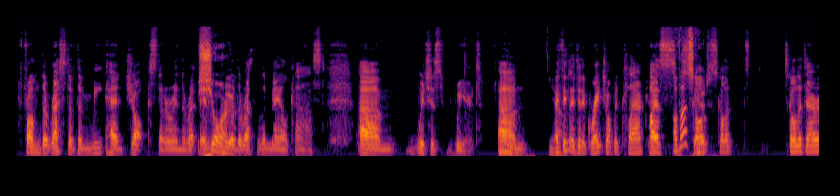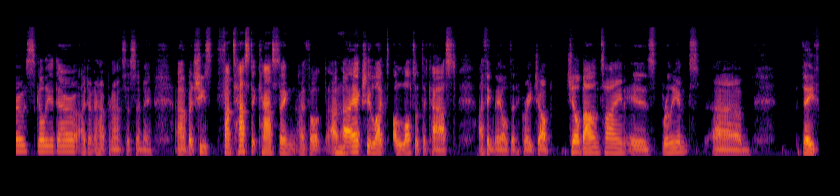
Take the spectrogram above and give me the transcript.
from the rest of the meathead jocks that are in the re- in, Sure. who are the rest of the male cast, um, which is weird. Hmm, Um, yeah. I think they did a great job with Claire. Claire Oh, that's Scol- good. Scoladero, Scoliadero. I don't know how to pronounce her surname, uh, but she's fantastic casting. I thought I, Mm. I actually liked a lot of the cast. I think they all did a great job. Jill Valentine is brilliant. Um, they've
